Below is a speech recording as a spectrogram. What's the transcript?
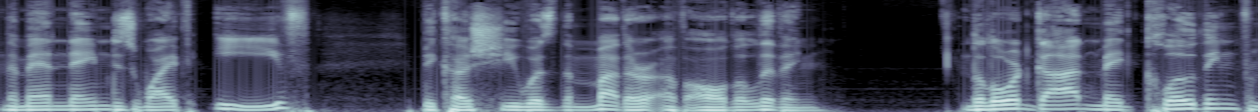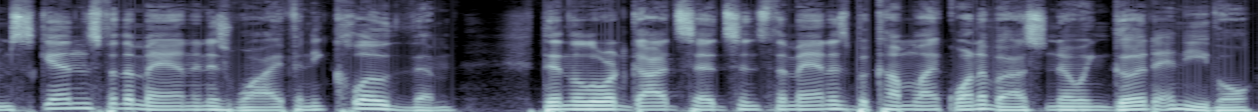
The man named his wife Eve, because she was the mother of all the living. The Lord God made clothing from skins for the man and his wife, and he clothed them. Then the Lord God said, Since the man has become like one of us, knowing good and evil,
